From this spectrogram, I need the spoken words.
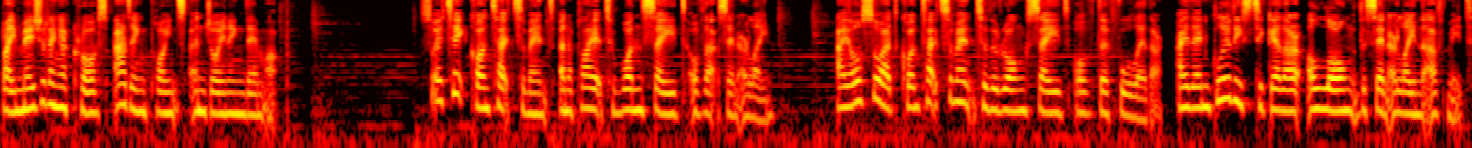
by measuring across, adding points and joining them up. So I take contact cement and apply it to one side of that centre line. I also add contact cement to the wrong side of the faux leather. I then glue these together along the centre line that I've made.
